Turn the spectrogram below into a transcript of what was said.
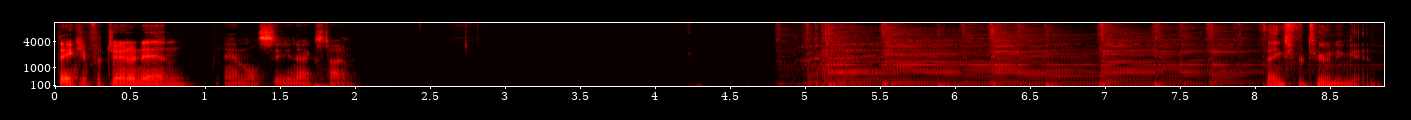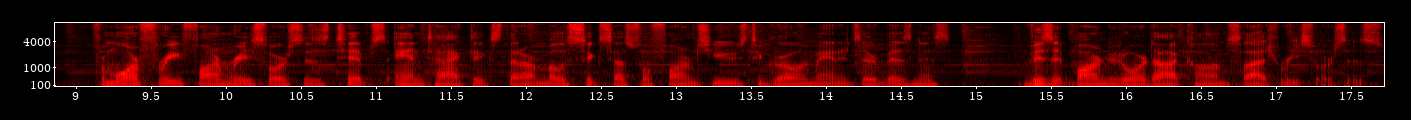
Thank you for tuning in, and we'll see you next time. Thanks for tuning in. For more free farm resources, tips, and tactics that our most successful farms use to grow and manage their business, visit barn2door.com slash resources.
